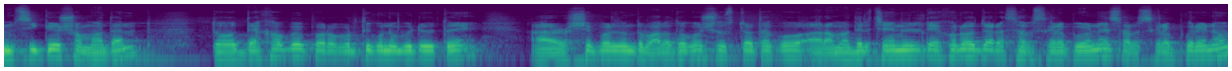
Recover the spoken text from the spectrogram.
এমসিকিউ সমাধান। তো দেখা হবে পরবর্তী কোনো ভিডিওতে। আর সে পর্যন্ত ভালো থাকো, সুস্থ থাকো। আর আমাদের চ্যানেলটি এখনও যারা সাবস্ক্রাইব করে নেয় সাবস্ক্রাইব করে নাও।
